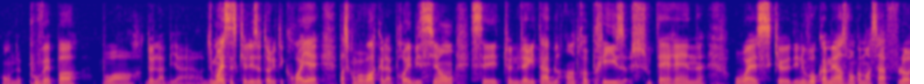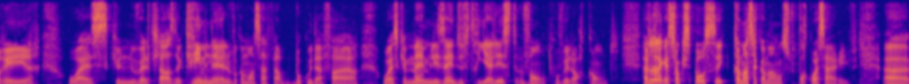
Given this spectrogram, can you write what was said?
On ne pouvait pas boire de la bière. Du moins, c'est ce que les autorités croyaient, parce qu'on va voir que la prohibition, c'est une véritable entreprise souterraine, où est-ce que des nouveaux commerces vont commencer à fleurir, où est-ce qu'une nouvelle classe de criminels va commencer à faire beaucoup d'affaires, où est-ce que même les industrialistes vont trouver leur compte. Là, la question qui se pose, c'est comment ça commence, pourquoi ça arrive? Euh,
